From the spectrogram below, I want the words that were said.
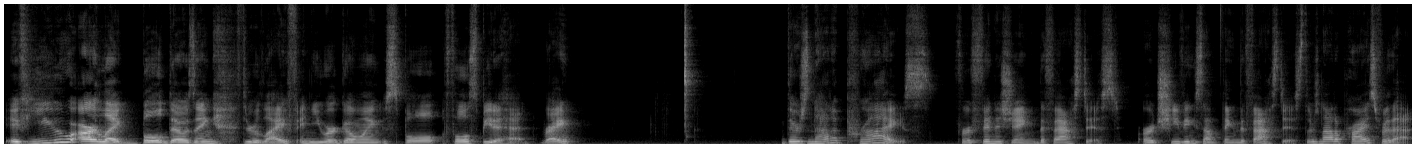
If you are like bulldozing through life and you are going full, full speed ahead, right? There's not a prize for finishing the fastest or achieving something the fastest. There's not a prize for that,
